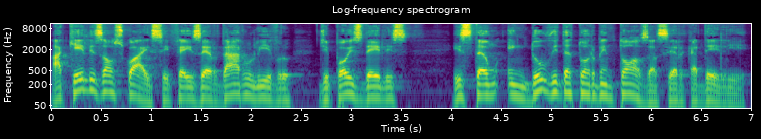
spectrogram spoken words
aqueles aos quais se fez herdar o livro, depois deles, estão em dúvida tormentosa acerca dele.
